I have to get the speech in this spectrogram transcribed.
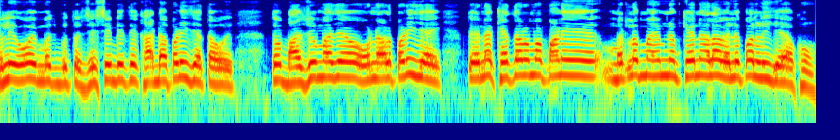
એલી હોય મજબૂત જેસીબીથી ખાડા પડી જતા હોય. તો બાજુમાં જે ઓનાળ પડી જાય, તો એના ખેતરોમાં પાણી મતલબમાં એમને કેનાલ આવે એટલે પલળી જાય આખું.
